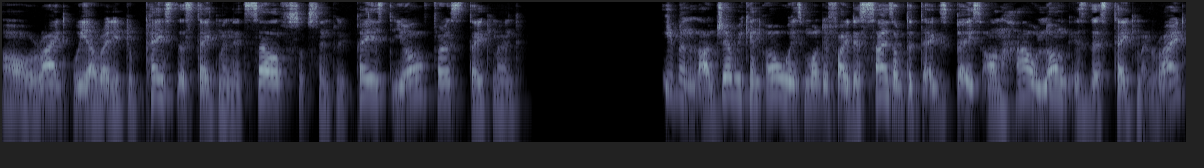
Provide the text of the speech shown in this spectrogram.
All right we are ready to paste the statement itself. So simply paste your first statement even larger, we can always modify the size of the text based on how long is the statement, right?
